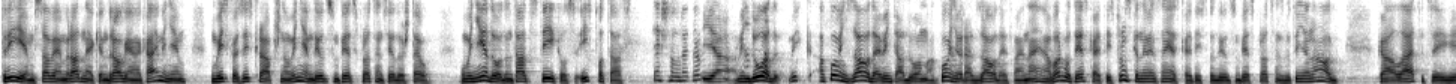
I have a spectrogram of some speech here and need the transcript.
trījiem saviem radniekiem, draugiem vai kaimiņiem, un viss, ko es izkrāpšu no viņiem, 25% iedošu tev. Un viņi iedod, un tā tas tīkls izplatās. Tiešām redzu. Jā, viņi dod, vi- ko viņi zaudē, viņi tā domā, ko viņi varētu zaudēt, vai? Jā, Varbūt ieskaitīs. Protams, ka neviens neieskaitīs tos 25%, bet viņi vienalga, kā lētecīgi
